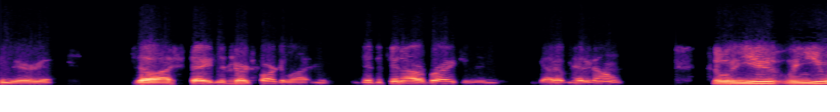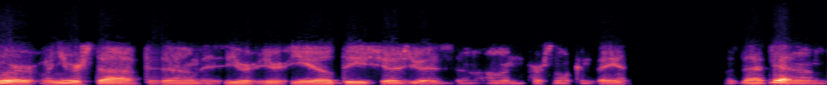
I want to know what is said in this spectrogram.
in the area. So I stayed in the Right. church parking lot and did the ten hour break, and then got up and headed home. So when you when you were when you were stopped, um, your your ELD shows you as uh, on personal conveyance. Was that Yes. um,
